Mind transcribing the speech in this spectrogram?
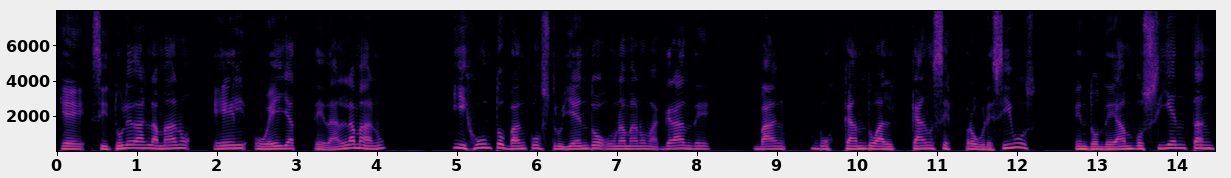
que si tú le das la mano, él o ella te dan la mano y juntos van construyendo una mano más grande, van buscando alcances progresivos en donde ambos sientan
